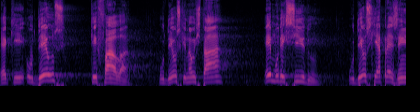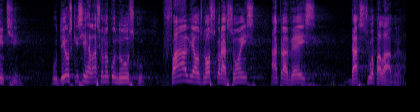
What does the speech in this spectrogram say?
é que o Deus que fala, o Deus que não está emudecido, o Deus que é presente, o Deus que se relaciona conosco, fale aos nossos corações através da Sua palavra.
